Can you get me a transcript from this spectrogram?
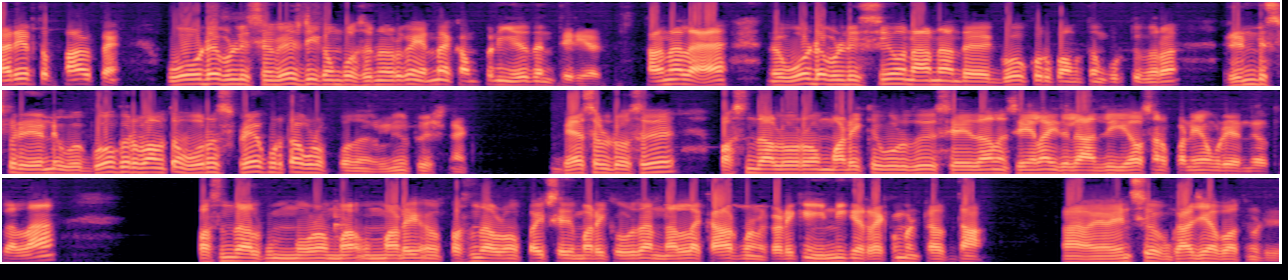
நிறைய இடத்த பார்த்தேன். ஓடபிள்யூசி வேஸ்ட் டிகம்போசர்னு இருக்கும். என்ன கம்பெனி ஏதுன்னு தெரியாது. அதனால் இந்த ஓடபிள்யூசியும் நான் அந்த கோகுர் பாமத்தம் கொடுத்துக்கிறோம் ரெண்டு ஸ்ப்ரே ரெண்டு கோகுர் பாமத்தம் ஒரு ஸ்ப்ரே கொடுத்தா கூட போதும். நியூட்ரிஷனாக பேசல் டோஸு பசுந்தாள் உரம் மடக்கி கொடுத்து செய்தாலும் செய்யலாம். இதில் அது யோசனை பண்ணவே முடியாத நேரத்துலலாம் இடத்துலலாம் பசுந்தாள் மூலம் மடை பசுந்தாள் உரம் பயிர் செய்து மடக்கி கொடுத்தா நல்ல கார்பன் கிடைக்கும். இன்றைக்கி ரெக்கமெண்ட் அதுதான். என்சிஓ காஜியாபாத்னுடைய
